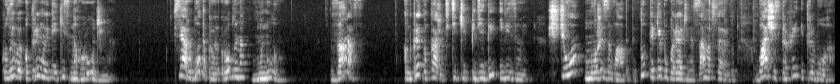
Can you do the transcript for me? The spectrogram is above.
коли ви отримуєте якісь нагородження. Вся робота пророблена в минулому. Зараз конкретно кажуть, тільки підійди і візьми. Що може завадити? Тут таке попередження саме в середу. Ваші страхи і тривога.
